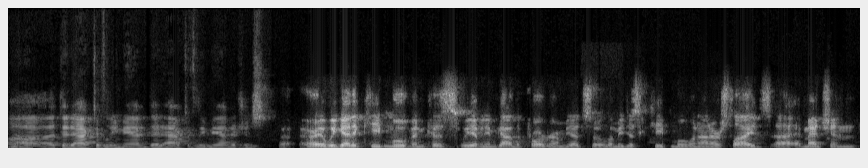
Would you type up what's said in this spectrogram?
uh, that actively man that actively manages. All right, we got to keep moving because we haven't even gotten the program yet. So let me just keep moving on our slides. Uh, I mentioned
